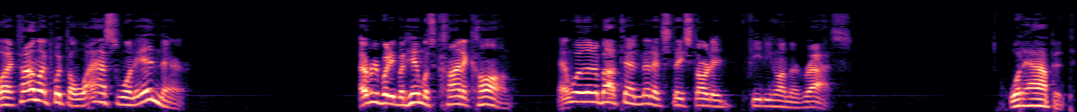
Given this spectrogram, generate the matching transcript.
By the time I put the last one in there, everybody but him was kind of calm. And within about 10 minutes, they started feeding on their grass. What happened?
